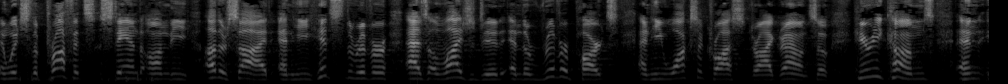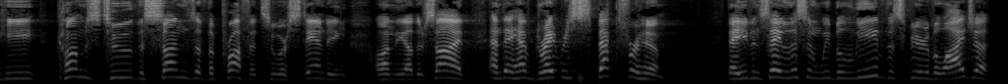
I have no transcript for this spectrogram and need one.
in which the prophets stand on the other side, and he hits the river as Elijah did, and the river parts, and he walks across dry ground. So here he comes, and he comes to the sons of the prophets who are standing on the other side, and they have great respect for him. They even say, Listen, we believe the spirit of Elijah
